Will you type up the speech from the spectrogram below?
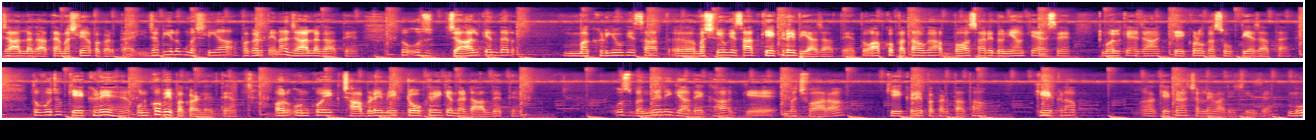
جال لگاتا ہے، مچھلیاں پکڑتا ہے۔ جب یہ لوگ مچھلیاں پکڑتے ہیں نا، جال لگاتے ہیں، تو اس جال کے اندر مکڑیوں کے ساتھ مچھلیوں کے ساتھ کیکڑے بھی آ جاتے ہیں۔ تو آپ کو پتہ ہوگا، بہت سارے دنیا کے ایسے ملک ہیں جہاں کیکڑوں کا سوپ پیا جاتا ہے۔ تو وہ جو کیکڑے ہیں، ان کو بھی پکڑ لیتے ہیں اور ان کو ایک چھابڑے میں ایک ٹوکرے کے اندر ڈال دیتے ہیں۔ اس بندے نے کیا دیکھا کہ مچھوارا کیکڑے پکڑتا تھا۔ کیکڑا کیکڑا چلنے والی چیز ہے، موو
